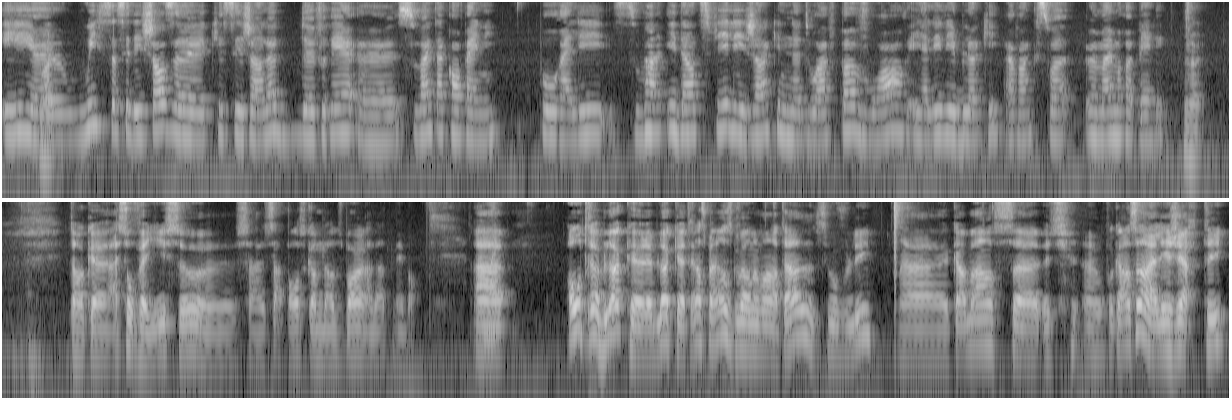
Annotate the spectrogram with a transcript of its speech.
Et euh, oui, ça, c'est des choses euh, que ces gens-là devraient euh, souvent être accompagnés pour aller souvent identifier les gens qu'ils ne doivent pas voir et aller les bloquer avant qu'ils soient eux-mêmes repérés. Ouais. Donc, à surveiller ça, ça, ça, passe comme dans du beurre à date, mais bon. Autre bloc, le bloc transparence gouvernementale, si vous voulez, commence, on va commencer dans la légèreté.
